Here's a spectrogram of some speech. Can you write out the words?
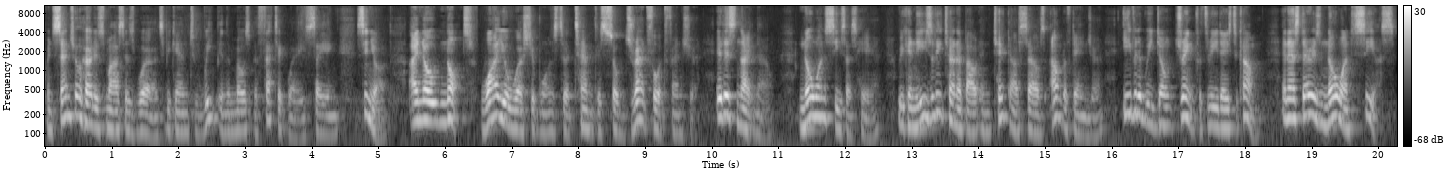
When Sancho heard his master's words, he began to weep in the most pathetic way, saying, Signor, I know not why your worship wants to attempt this so dreadful adventure. It is night now. No one sees us here. We can easily turn about and take ourselves out of danger, even if we don't drink for three days to come. And as there is no one to see us,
